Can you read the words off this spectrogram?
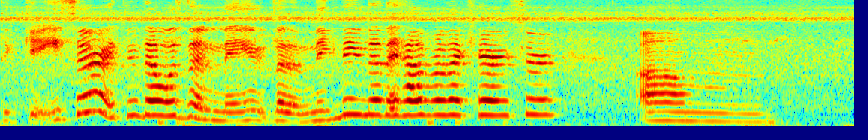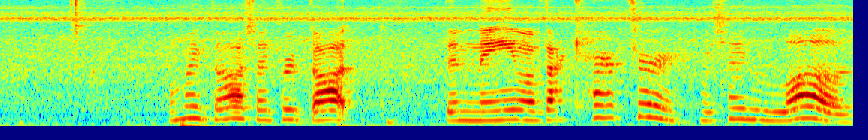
the Gazer. I think that was the name, the nickname that they had for that character. Um. Oh my gosh, I forgot the name of that character, which I love.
